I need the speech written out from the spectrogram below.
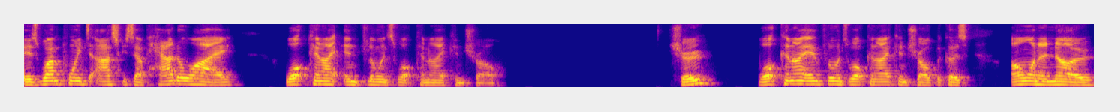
there's one point to ask yourself, how do I, what can I influence? What can I control? True. What can I influence? What can I control? Because I want to know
